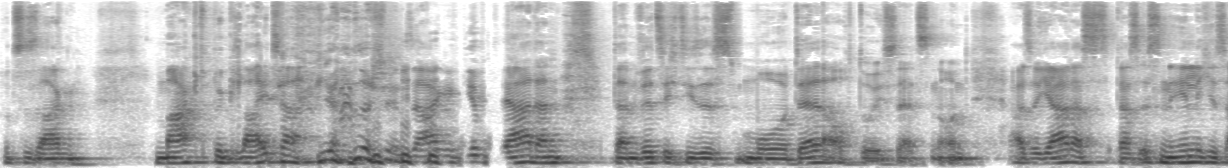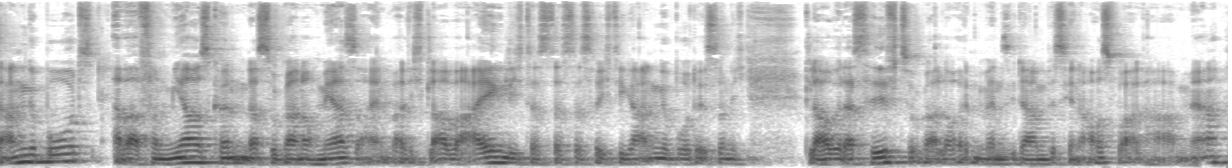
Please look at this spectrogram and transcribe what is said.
sozusagen Marktbegleiter, wie man so schön sagen, gibt, ja, dann, dann wird sich dieses Modell auch durchsetzen. Und also ja, das, das ist ein ähnliches Angebot, aber von mir aus könnten das sogar noch mehr sein, weil ich glaube eigentlich, dass das das richtige Angebot ist und ich glaube, das hilft sogar Leuten, wenn sie da ein bisschen Auswahl haben, ja.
